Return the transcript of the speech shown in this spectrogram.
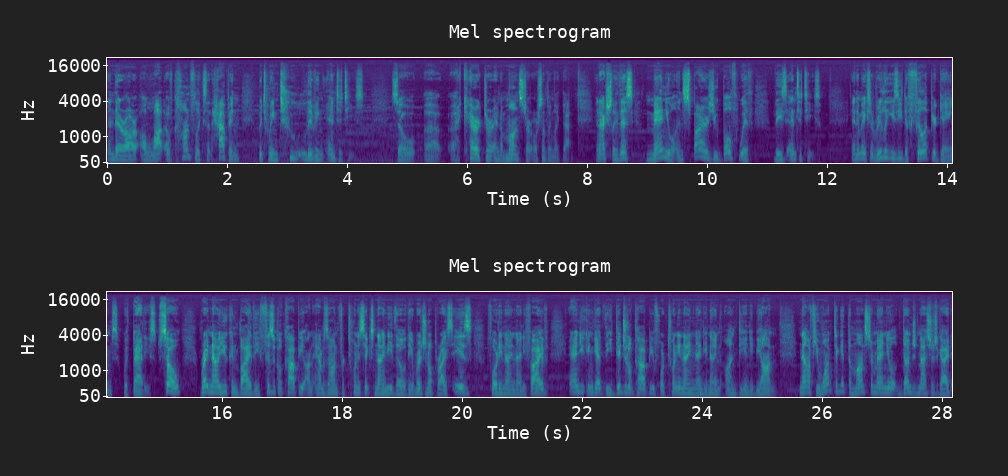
and there are a lot of conflicts that happen between two living entities. So, uh, a character and a monster, or something like that. And actually, this manual inspires you both with these entities and it makes it really easy to fill up your games with baddies. So, right now you can buy the physical copy on Amazon for $26.90, though the original price is $49.95, and you can get the digital copy for $29.99 on D&D Beyond. Now, if you want to get the Monster Manual, Dungeon Master's Guide,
